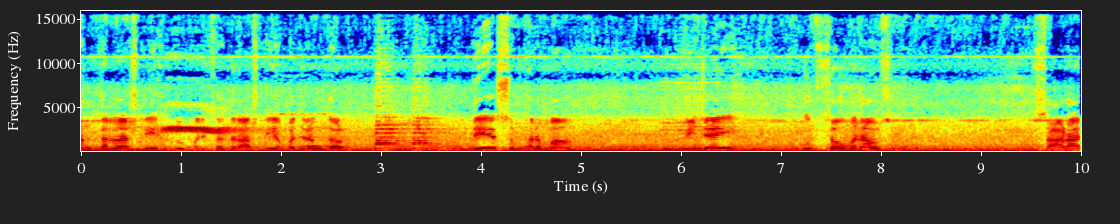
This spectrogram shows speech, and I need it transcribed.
આંતરરાષ્ટ્રીય હિન્દુ પરિષદ રાષ્ટ્રીય બજરંગ દળ દેશભરમાં વિજય ઉત્સવ મનાવશે. સાડા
